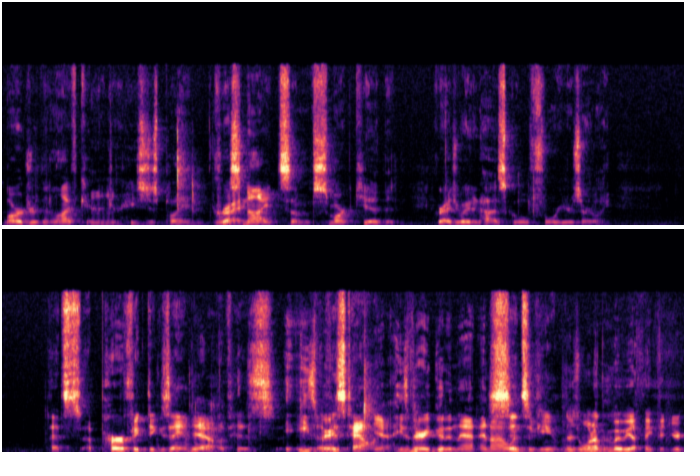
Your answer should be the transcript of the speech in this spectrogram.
larger than life mm-hmm. character. He's just playing Chris Right. Knight, some smart kid that graduated high school four years early. That's a perfect example Yeah. of his he's of very his talent, Yeah, he's very good in that, and I would sense of humor. There's one other movie I think that you're,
